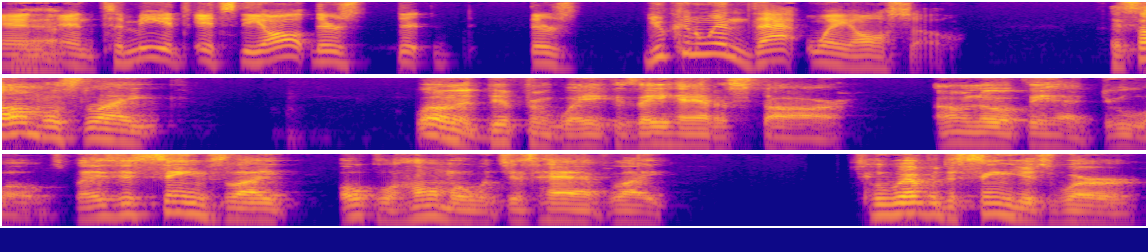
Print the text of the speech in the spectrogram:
And yeah. and to me, it, it's the all there's there, there's you can win that way also. It's almost like well, in a different way, because they had a star. I don't know if they had duos, but it just seems like Oklahoma would just have like whoever the seniors were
